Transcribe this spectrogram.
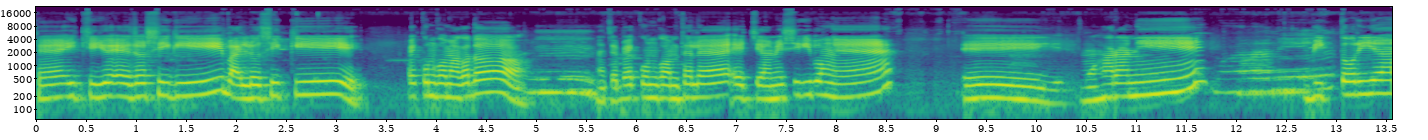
তে ইচিও এজো সিগি বাইলো সিকি বেকুন গম আগদ আচ্ছা বেকুন গম থেলে এচে আমি সিগি বঙে এই মহারানী ভিক্টোরিয়া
